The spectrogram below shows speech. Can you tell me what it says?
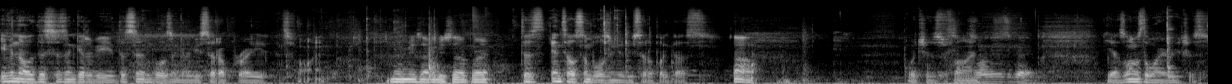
Even though this isn't going to be, the symbol isn't going to be set up right, it's fine. That means I'm gonna be set up right. This Intel symbol isn't going to be set up like this, Oh. which is As fine. long as it's good. Yeah, as long as the wire reaches.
